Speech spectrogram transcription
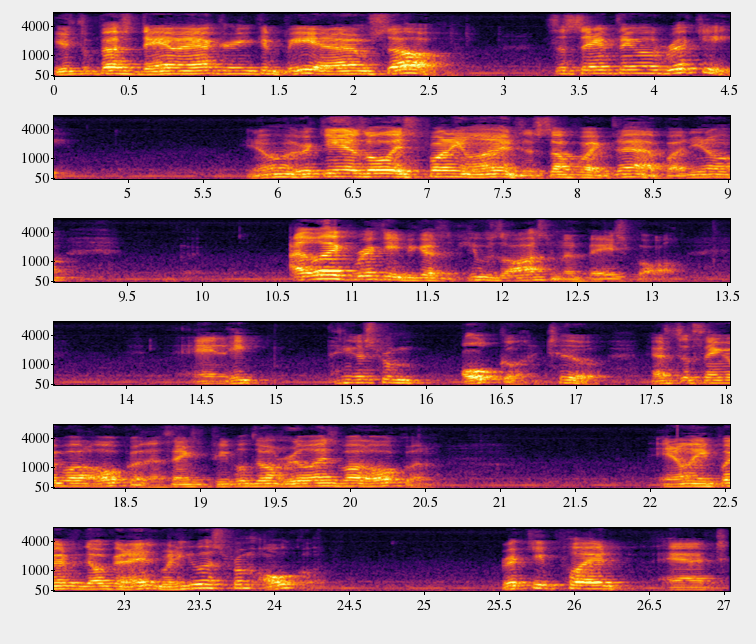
He's the best damn actor he could be and himself. It's the same thing with Ricky. You know, Ricky has all these funny lines and stuff like that, but you know, I like Ricky because he was awesome in baseball, and he he was from Oakland too. That's the thing about Oakland. The thing people don't realize about Oakland. You know, he played for the Oakland A's, but he was from Oakland. Ricky played at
